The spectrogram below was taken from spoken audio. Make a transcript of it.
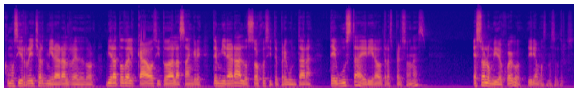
Como si Richard mirara alrededor, viera todo el caos y toda la sangre, te mirara a los ojos y te preguntara, ¿te gusta herir a otras personas? Es solo un videojuego, diríamos nosotros.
